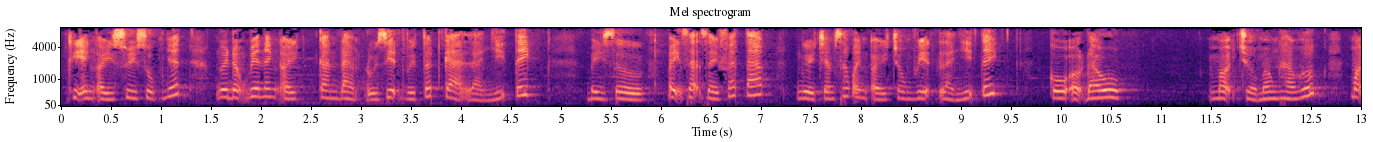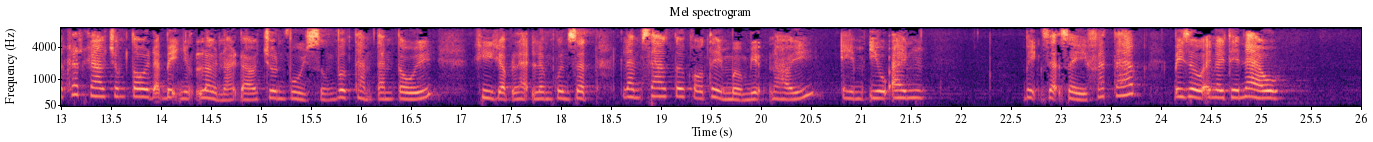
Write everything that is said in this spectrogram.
Khi anh ấy suy sụp nhất, người động viên anh ấy can đảm đối diện với tất cả là nhị tích. Bây giờ, bệnh dạ dày phát tác, người chăm sóc anh ấy trong viện là nhị tích. Cô ở đâu? Mọi chờ mong háo hức, mọi khát khao trong tôi đã bị những lời nói đó chôn vùi xuống vực thẳm tam tối. Khi gặp lại Lâm Quân Giật, làm sao tôi có thể mở miệng nói, em yêu anh. Bệnh dạ dày phát tác, bây giờ anh ấy thế nào?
